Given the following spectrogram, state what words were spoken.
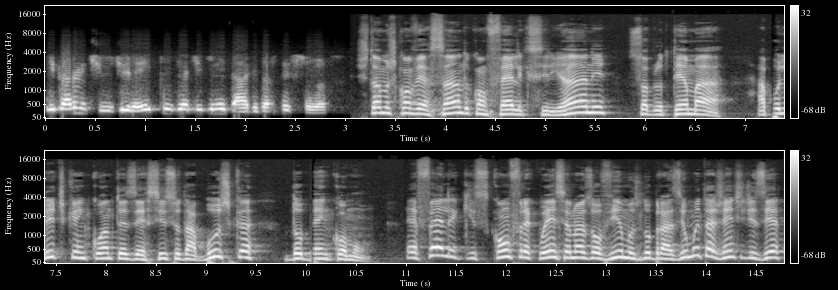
e garantir os direitos e a dignidade das pessoas. Estamos conversando com Félix Siriani sobre o tema A política enquanto exercício da busca do bem comum. É, Félix, com frequência nós ouvimos no Brasil muita gente dizer:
